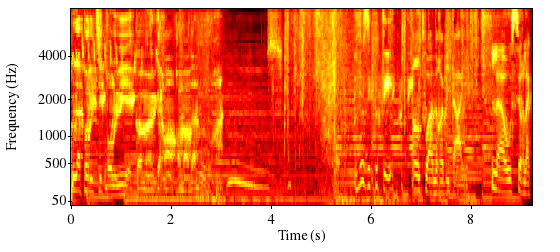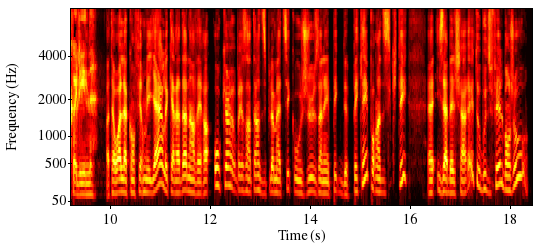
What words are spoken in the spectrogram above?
la politique pour lui est comme un grand roman d'amour. Vous écoutez Antoine Robitaille, là-haut sur la colline. Ottawa l'a confirmé hier, le Canada n'enverra aucun représentant diplomatique aux Jeux olympiques de Pékin pour en discuter. Euh, Isabelle Charret est au bout du fil. Bonjour.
